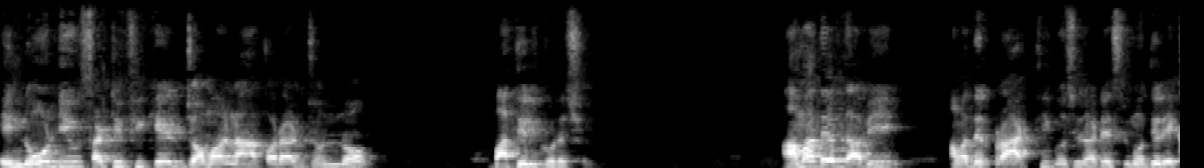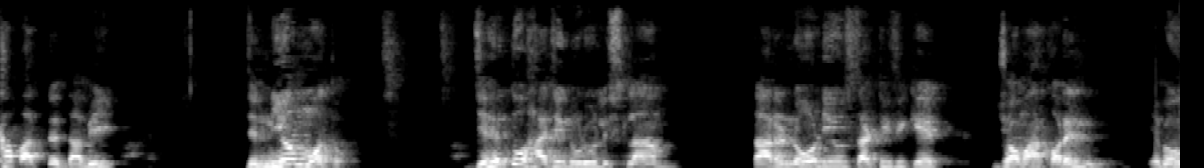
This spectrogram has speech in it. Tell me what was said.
এই নো ডিউ সার্টিফিকেট জমা না করার জন্য বাতিল করেছিল। আমাদের দাবি, আমাদের প্রার্থী বসিরহাটের শ্রীমতী রেখা পাত্রের দাবি যে নিয়ম মতো যেহেতু হাজি নুরুল ইসলাম তার নো ডিউ সার্টিফিকেট জমা করেননি এবং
